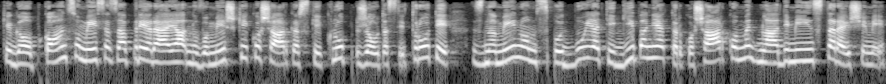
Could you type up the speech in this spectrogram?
ki ga ob koncu meseca prireja novomeški košarkarski klub Žoltasti Troti z namenom spodbujati gibanje ter košarko med mladimi in starejšimi.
